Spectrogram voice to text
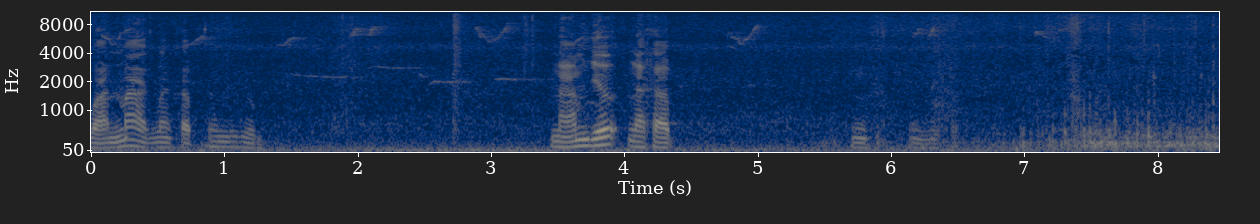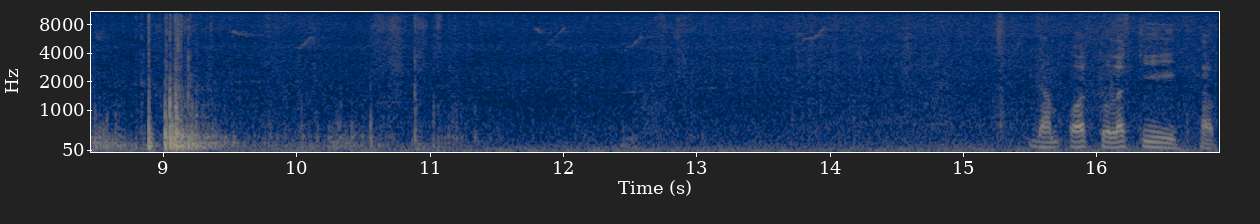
หวานมากนะครับท่านผู้ชมน้ำเยอะนะครับนี่เห็นไหมครับดำออสตุรกีครับ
